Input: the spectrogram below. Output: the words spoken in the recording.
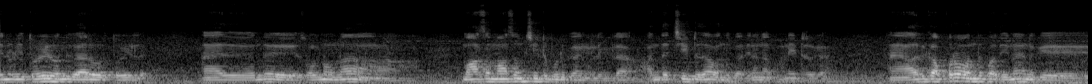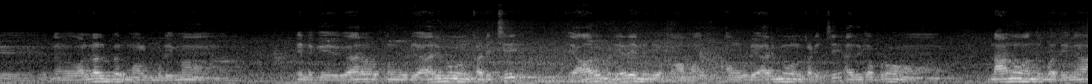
என்னுடைய தொழில் வந்து வேறு ஒரு தொழில். அது வந்து சொல்லணுன்னா மாதம் மாதம் சீட்டு கொடுக்காங்க இல்லைங்களா? அந்த சீட்டு தான் வந்து பார்த்திங்கன்னா நான் பண்ணிகிட்ருக்கேன் அதுக்கப்புறம் வந்து பார்த்திங்கன்னா எனக்கு நம்ம வள்ளல் பெருமாள் மூலிமா எனக்கு வேற ஒருத்தவங்களுடைய அறிமுகம் கிடச்சி யாரும் கிடையாது என்னுடைய மாமா. அவங்களுடைய அறிமுகம் கிடச்சி அதுக்கப்புறம் நானும் வந்து பார்த்திங்கன்னா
